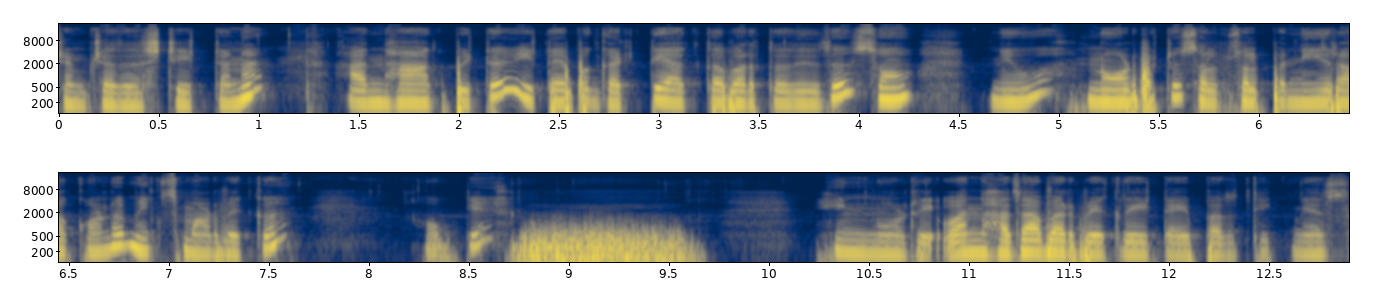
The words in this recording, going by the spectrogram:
ಚಮಚದಷ್ಟು ಹಿಟ್ಟನ್ನು. ಅದನ್ನ ಹಾಕ್ಬಿಟ್ಟು ಈ ಟೈಪ್ ಗಟ್ಟಿ ಆಗ್ತಾ ಬರ್ತದೆ ಇದು. ಸೊ ನೀವು ನೋಡಿಬಿಟ್ಟು ಸ್ವಲ್ಪ ಸ್ವಲ್ಪ ನೀರು ಹಾಕ್ಕೊಂಡು ಮಿಕ್ಸ್ ಮಾಡಬೇಕು. ಓಕೆ ಹಿಂಗೆ ನೋಡಿರಿ, ಒಂದು ಹದ ಬರ್ಬೇಕು ರೀ ಈ ಟೈಪ್ ಅದು ತಿಕ್ನೆಸ್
